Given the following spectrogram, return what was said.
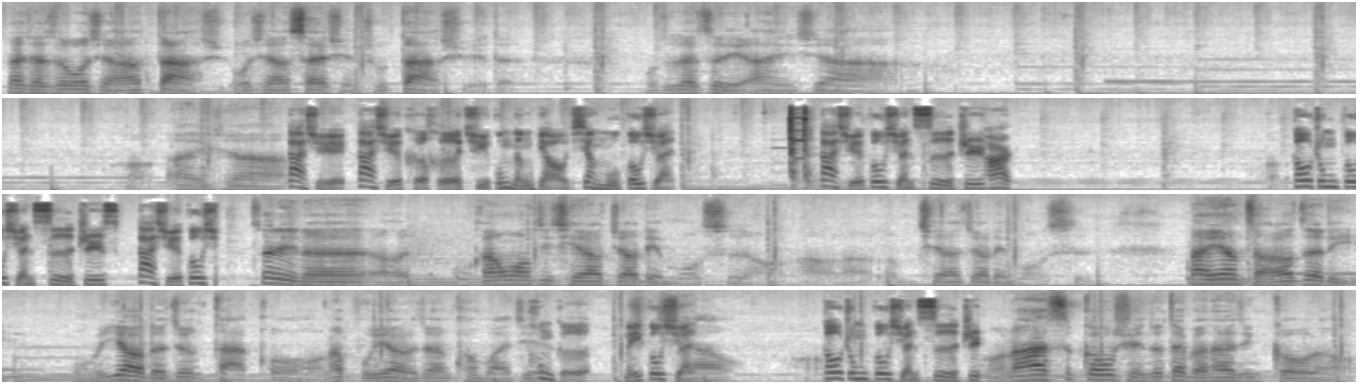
那假设我想要大学，我想要筛选出大学的，我就在这里按一下，好，按一下大学大学可核取功能表项目勾选。大学勾选四之二。高中勾选四之大学勾选。这里呢，呃，我刚刚忘记切到焦点模式哦。好了，我们切到焦点模式，那一样找到这里，我们要的就打勾哦，那不要的就按空白键空格没勾选。高中勾选四之哦，那它是勾选，就代表它已经勾了哦。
